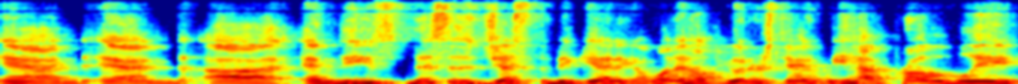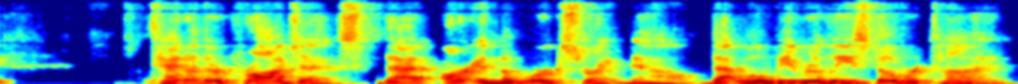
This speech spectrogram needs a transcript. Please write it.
and and uh, and these this is just the beginning. I want to help you understand. We have probably 10 other projects that are in the works right now that will be released over time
